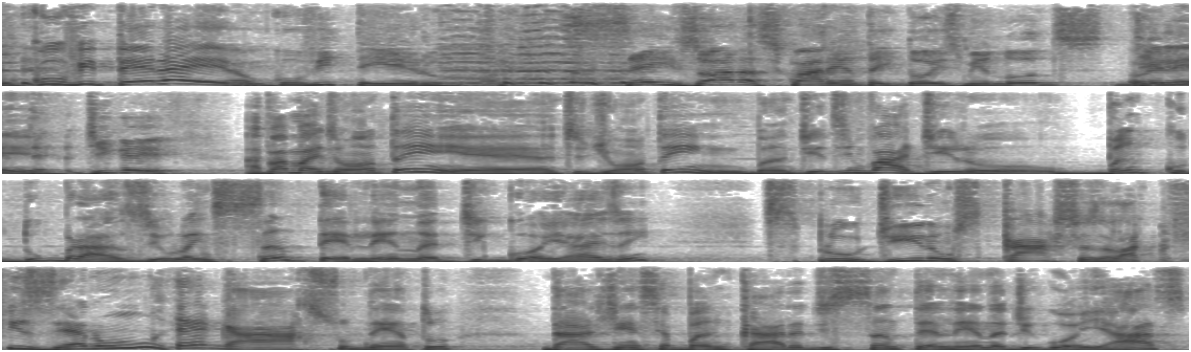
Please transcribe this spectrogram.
O, cuviteiro é ele. É o cuviteiro. 6 horas 42 minutos. Diga, diga aí. Rapaz, mas ontem, é, antes de ontem, bandidos invadiram o Banco do Brasil lá em Santa Helena de Goiás, hein? Explodiram os caixas lá que fizeram um regaço dentro da agência bancária de Santa Helena de Goiás.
